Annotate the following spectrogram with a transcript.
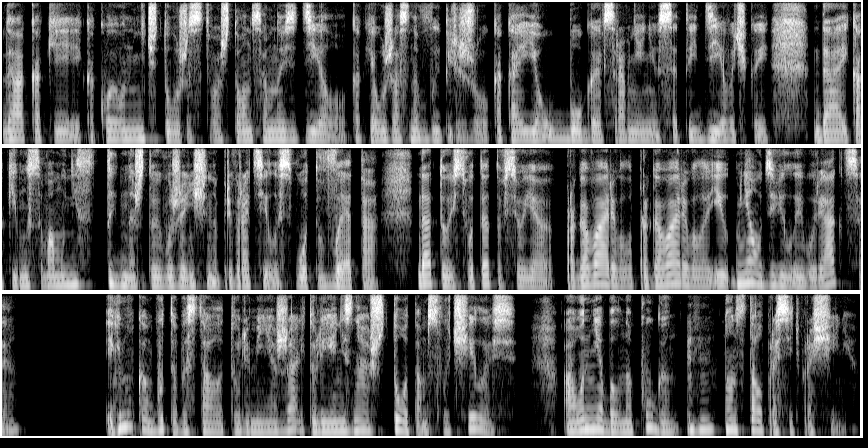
да, как и, какое он ничтожество, что он со мной сделал, как я ужасно выгляжу, какая я убогая в сравнении с этой девочкой, да, и как ему самому не стыдно, что его женщина превратилась вот в это, да, то есть вот это все я проговаривала, проговаривала, и меня удивила его реакция, ему как будто бы стало то ли меня жаль, то ли я не знаю, что там случилось. А он не был напуган, угу. но он стал просить прощения.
